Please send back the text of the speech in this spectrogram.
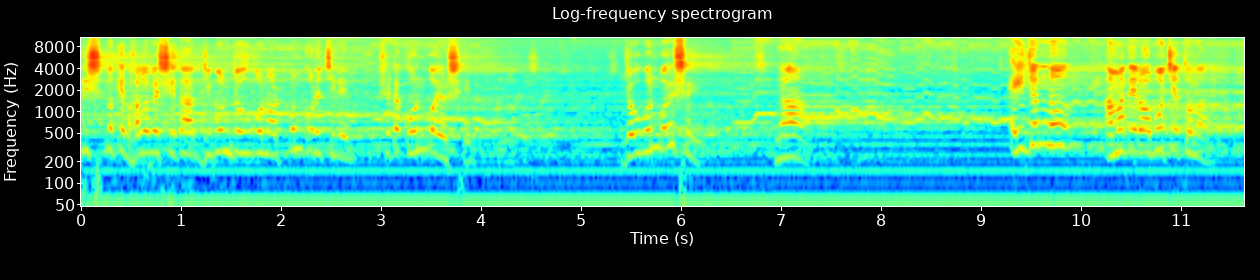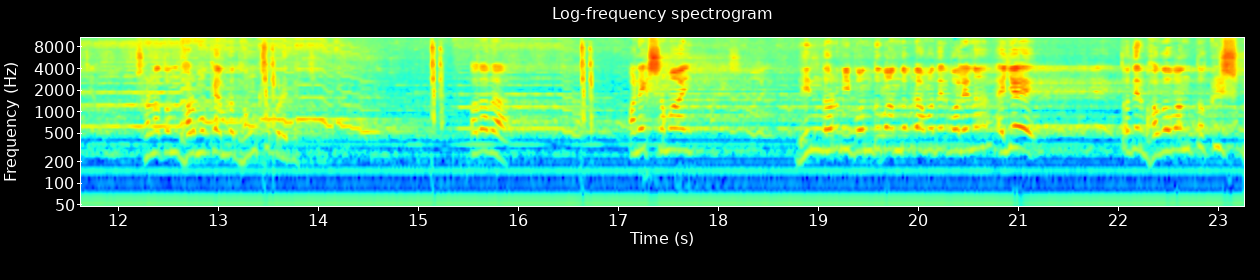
কৃষ্ণকে ভালোবেসে তার জীবন যৌবন অর্পণ করেছিলেন, সেটা কোন বয়সে? যৌবন বয়সে? না। এই জন্য আমাদের অবচেতনা, সনাতন ধর্মকে আমরা ধ্বংস করে দিচ্ছি। ও দাদা, অনেক সময় ভিনধর্মী বন্ধু বান্ধবরা আমাদের বলে না, এই যে, তোদের ভগবান তো কৃষ্ণ,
